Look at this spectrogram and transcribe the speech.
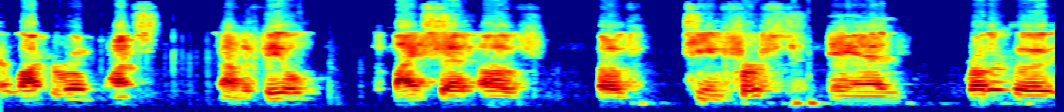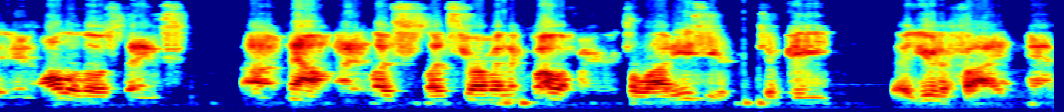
that locker room, wants on the field, the mindset of of team first and brotherhood and all of those things. Uh, now, I, let's let's throw in the qualifier. It's a lot easier to be uh, unified and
